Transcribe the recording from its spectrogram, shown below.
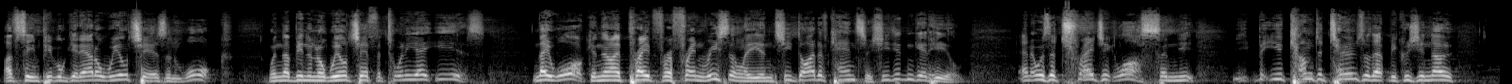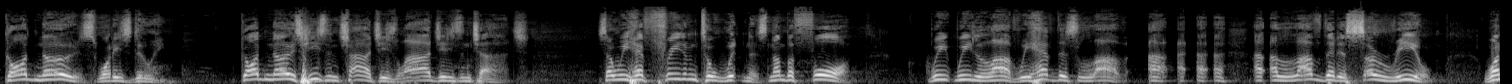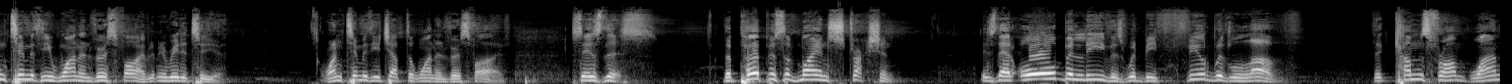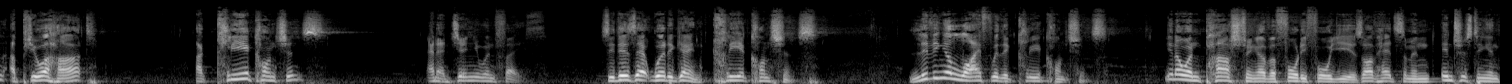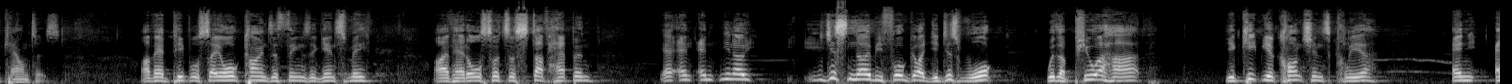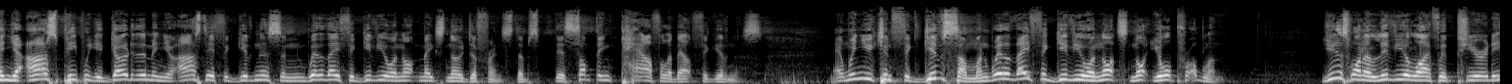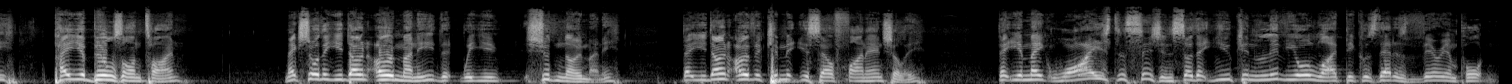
I've seen people get out of wheelchairs and walk when they've been in a wheelchair for 28 years. And they walk. And then I prayed for a friend recently and she died of cancer. She didn't get healed. And it was a tragic loss. And you, but you come to terms with that because you know God knows what He's doing. God knows He's in charge. He's large, He's in charge. So we have freedom to witness. Number four, we, we love. We have this love, a, a, a, a love that is so real. 1 Timothy 1 and verse 5. Let me read it to you. 1 Timothy chapter 1 and verse 5 says this The purpose of my instruction is that all believers would be filled with love that comes from one, a pure heart, a clear conscience, and a genuine faith. See, there's that word again clear conscience. Living a life with a clear conscience. You know, in pastoring over 44 years, I've had some interesting encounters. I've had people say all kinds of things against me. I've had all sorts of stuff happen. And, and you know, you just know before God, you just walk with a pure heart. You keep your conscience clear and, and you ask people, you go to them and you ask their forgiveness, and whether they forgive you or not makes no difference. There's, there's something powerful about forgiveness. And when you can forgive someone, whether they forgive you or not, it's not your problem. You just want to live your life with purity, pay your bills on time, make sure that you don't owe money that where you shouldn't owe money, that you don't overcommit yourself financially that you make wise decisions so that you can live your life because that is very important.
